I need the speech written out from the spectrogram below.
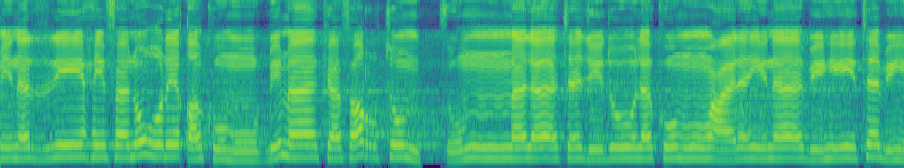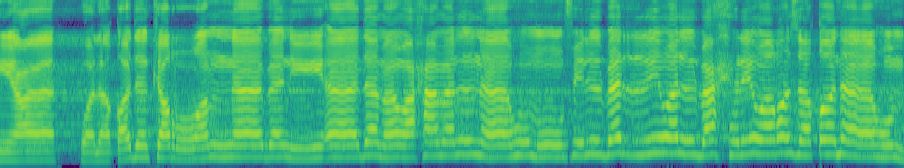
من الريح فنغرقكم بما كفرتم ثم لا تجدوا لكم علينا به تبيعا. ولقد كرمنا بني آدم وحملناهم في البر والبحر ورزقناهم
